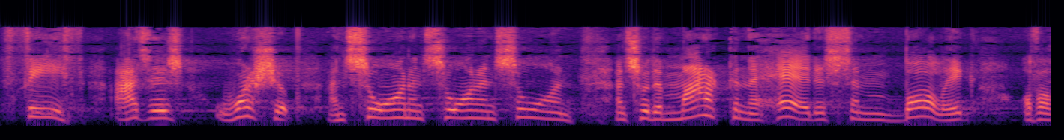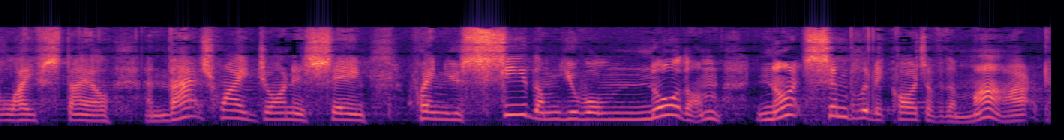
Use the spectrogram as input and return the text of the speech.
faith, as is worship, and so on and so on and so on. And so the mark on the head is symbolic of a lifestyle. And that's why John is saying, when you see them, you will know them, not simply because of the mark,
